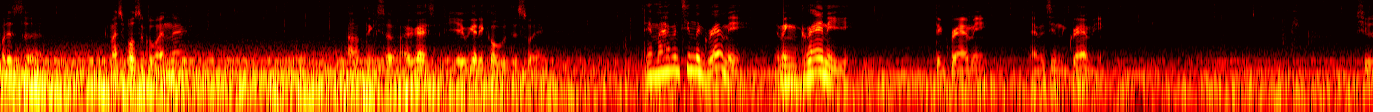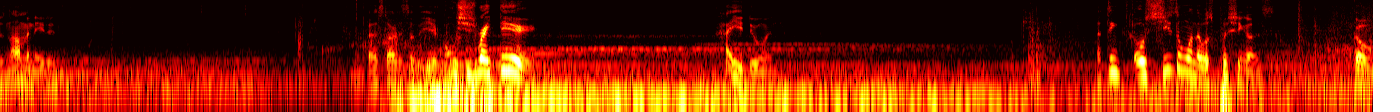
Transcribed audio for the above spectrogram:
What is that? Am I supposed to go in there? I don't think so. I guess yeah, we gotta go this way. Damn, I haven't seen the Grammy. I mean Granny. The Grammy. I haven't seen the Grammy. She was nominated. The best artist of the year. Oh, she's right there. How you doing? Okay. I think oh she's the one that was pushing us. Go.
